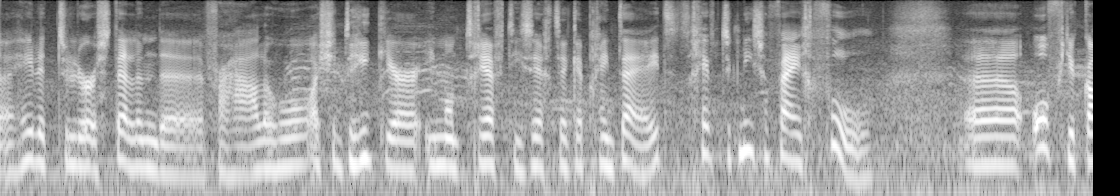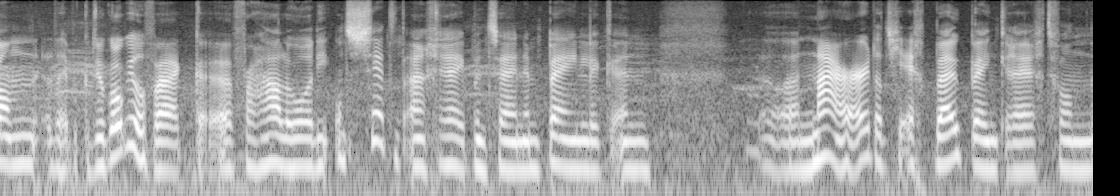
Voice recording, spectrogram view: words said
hele teleurstellende verhalen horen. Als je drie keer iemand treft die zegt: Ik heb geen tijd. Dat geeft natuurlijk niet zo'n fijn gevoel. Uh, of je kan, dat heb ik natuurlijk ook heel vaak, uh, verhalen horen die ontzettend aangrijpend zijn en pijnlijk en naar. Dat je echt buikpijn krijgt van,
